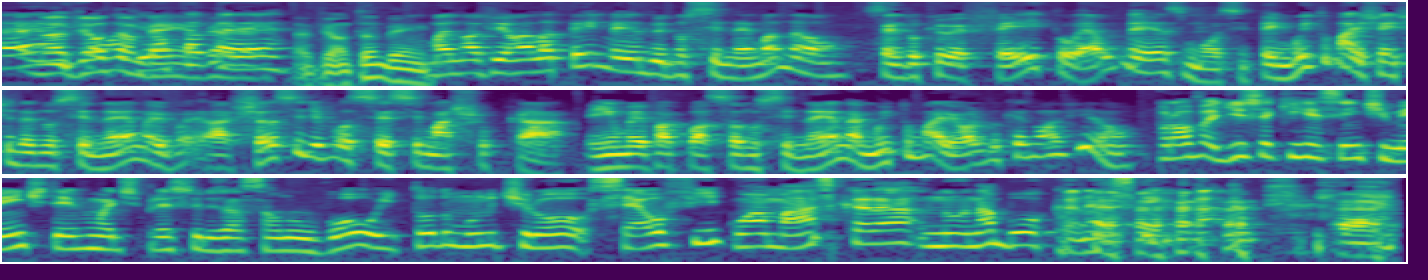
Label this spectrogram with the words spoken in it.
É, no avião então, também, avião também. É avião também. Mas no avião ela tem medo e no cinema não. Sendo que o efeito é o mesmo. Assim, tem muito mais gente dentro do cinema e a chance de você se machucar em uma evacuação no cinema é muito maior do que no avião. Prova disso é que recentemente teve uma despressurização num voo e todo mundo tirou selfie com a máscara no, na boca, né? é.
